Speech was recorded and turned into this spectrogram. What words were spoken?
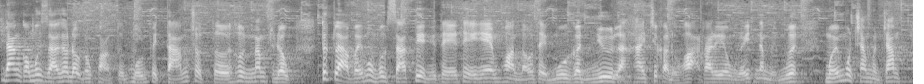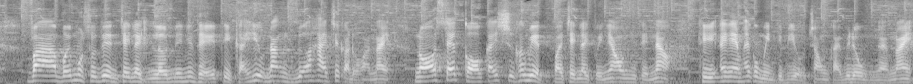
đang có mức giá dao động trong khoảng từ 4,8 cho tới hơn 5 triệu đồng. Tức là với một mức giá tiền như thế thì anh em hoàn toàn có thể mua gần như là hai chiếc cả đồ họa Radeon RX 570 mới 100% và với một số tiền chênh lệch lớn đến như thế thì cái hiệu năng giữa hai chiếc cả đồ họa này nó sẽ có cái sự khác biệt và chênh lệch với nhau như thế nào? Thì anh em hãy cùng mình tìm hiểu trong cái video ngày hôm nay.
